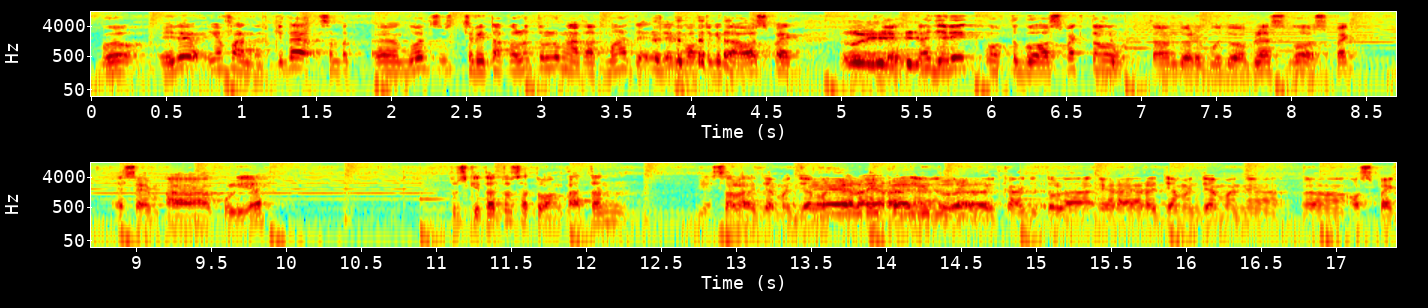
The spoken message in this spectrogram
Gue itu ya Van, kita sempet gue cerita kalau tuh lu ngakak banget ya yang waktu kita ospek. Oh, iya. Ya, kan jadi waktu gue ospek tuh tahun 2012 gue ospek SMA kuliah terus kita tuh satu angkatan biasalah zaman-zaman Eh, era-eranya LDK gitu lah. LDK gitulah era-era zaman-zamannya eh, ospek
